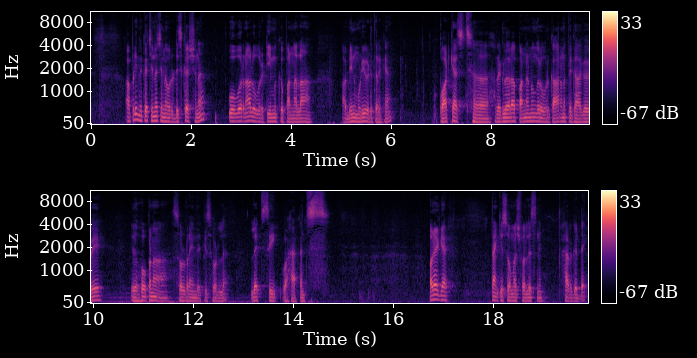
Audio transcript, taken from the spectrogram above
அப்படின்னு இருக்க சின்ன சின்ன ஒரு டிஸ்கஷனை ஒவ்வொரு நாள் ஒவ்வொரு டீமுக்கு பண்ணலாம் அப்படின்னு முடிவு எடுத்திருக்கேன். பாட்காஸ்ட் ரெகுலராக பண்ணணுங்கிற ஒரு காரணத்துக்காகவே இதை ஓப்பனாக சொல்கிறேன் இந்த எபிசோடில் let see what happens alright gate thank you so much for listening have a good day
